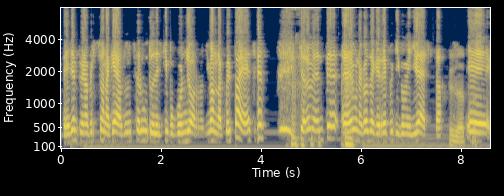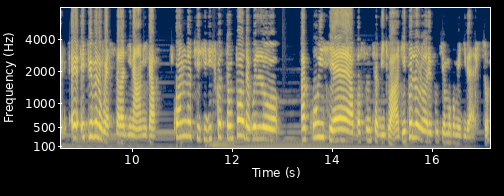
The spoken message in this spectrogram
Per esempio una persona che ad un saluto del tipo buongiorno ti manda a quel paese, chiaramente è una cosa che reputi come diversa. Esatto. E, è, è più o meno questa la dinamica. Quando ci si discosta un po' da quello a cui si è abbastanza abituati, quello lo reputiamo come diverso.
